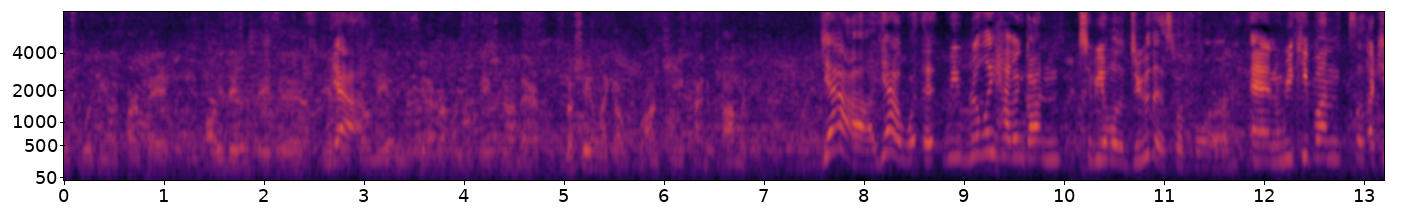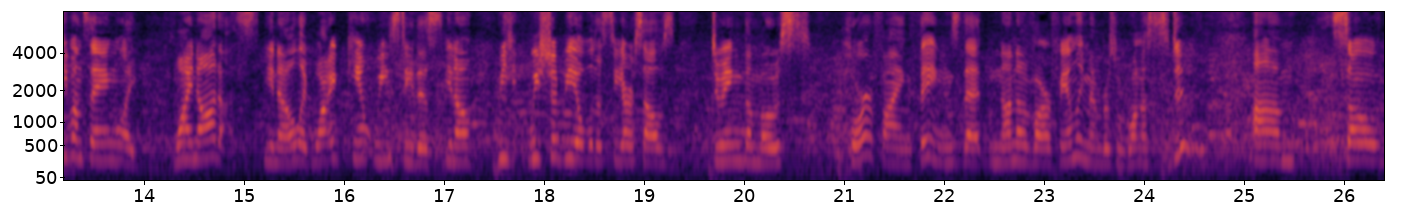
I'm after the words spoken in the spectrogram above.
just looking at the carpet, all these Asian faces, it's Yeah. so amazing to see that representation on there, especially in like a raunchy kind of comedy. Yeah, yeah, we really haven't gotten to be able to do this before, and we keep on. I keep on saying like, why not us? You know, like why can't we see this? You know, we we should be able to see ourselves doing the most horrifying things that none of our family members would want us to do. Um, so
